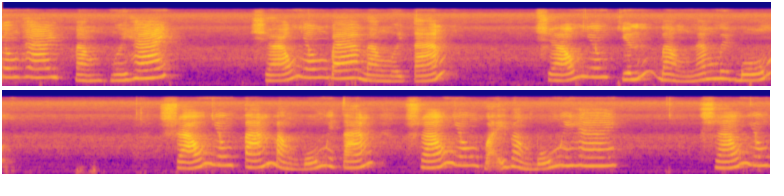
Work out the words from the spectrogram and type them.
nhân 2 bằng 12. 6 nhân 3 bằng 18. 6 nhân 9 bằng 54. 6 nhân 8 bằng 48 6 nhân 7 bằng 42 6 nhân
